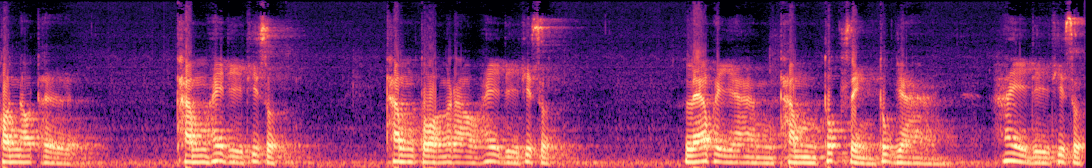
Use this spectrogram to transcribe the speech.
ทนเอาเถิดทำให้ดีที่สุดทำตัวของเราให้ดีที่สุด แล้วพยายามทำทุกสิ่งทุกอย่างให้ดีที่สุด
